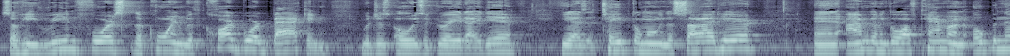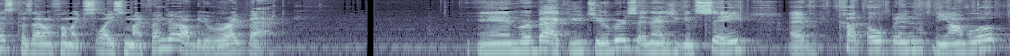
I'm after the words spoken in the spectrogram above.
So he reinforced the coin with cardboard backing, which is always a great idea. He has it taped along the side here. And I'm going to go off camera and open this because I don't feel like slicing my finger. I'll be right back. And we're back, YouTubers. And as you can see, I've cut open the envelope.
